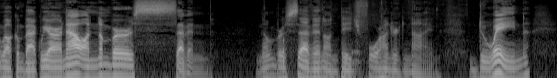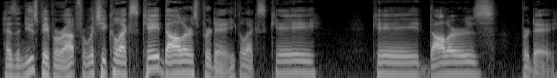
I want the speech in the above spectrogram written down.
Welcome back. We are now on number seven. Number seven on page 409. Dwayne has a newspaper route for which he collects K dollars per day. He collects K K dollars per day.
